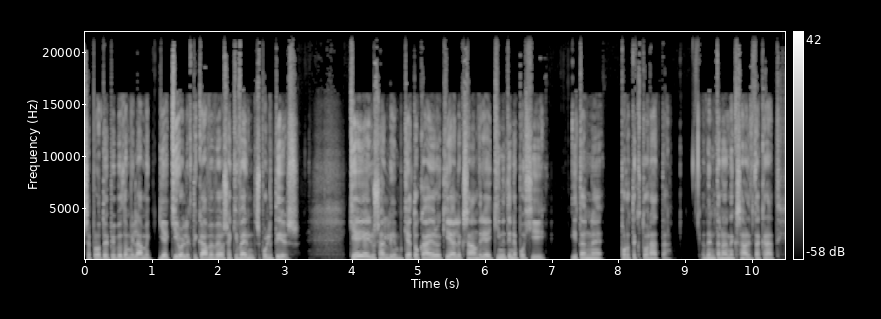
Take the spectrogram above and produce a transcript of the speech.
Σε πρώτο επίπεδο μιλάμε για κυριολεκτικά βεβαίως ακυβέρνητες πολιτείες. Και η Ιερουσαλήμ και το Κάιρο και η Αλεξάνδρεια εκείνη την εποχή ήταν προτεκτοράτα. Δεν ήταν ανεξάρτητα κράτη.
